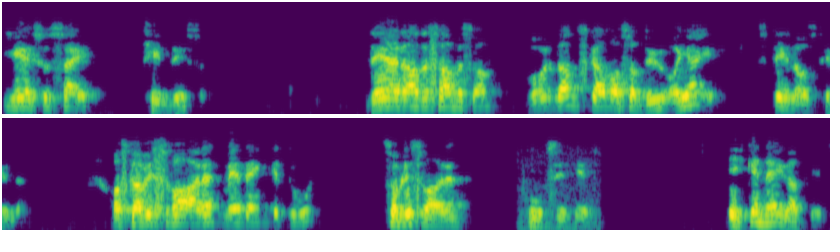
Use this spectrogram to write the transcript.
Jesus seg til disse. Det er da det samme som hvordan skal også du og jeg stille oss til det? Og skal vi svare med et enkelt ord, så blir svaret positivt. Ikke negativt.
